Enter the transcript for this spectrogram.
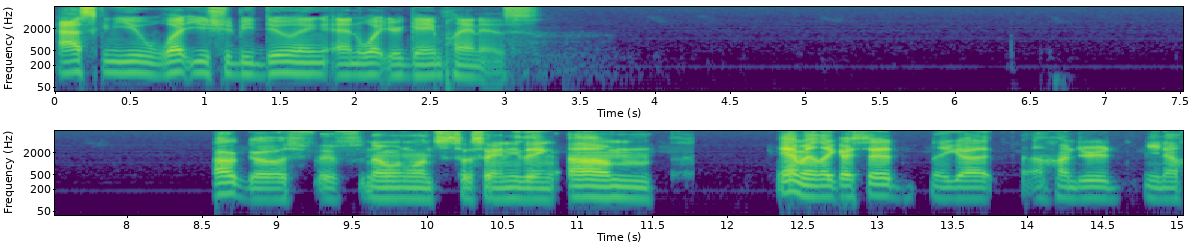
asking you what you should be doing and what your game plan is? I'll go if, if no one wants to say anything. Um, yeah, man. Like I said, they got a hundred. You know,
